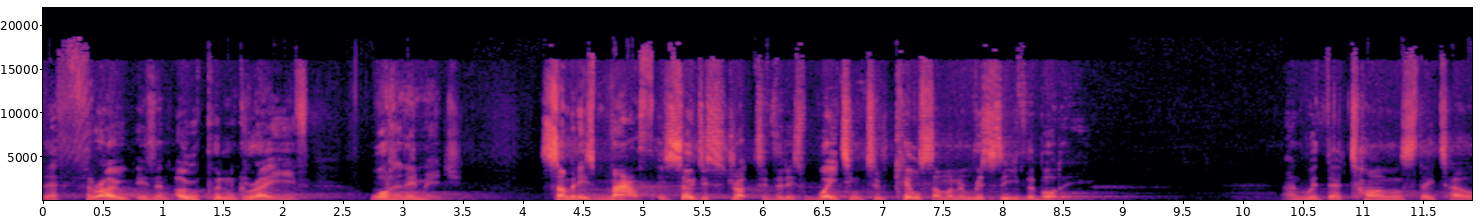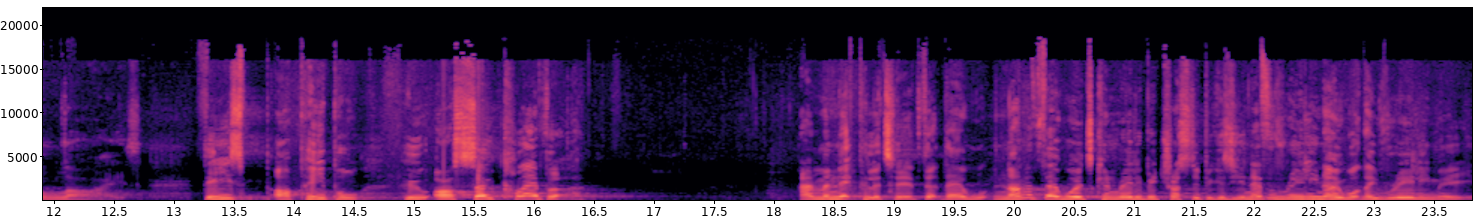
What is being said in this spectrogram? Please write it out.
Their throat is an open grave. What an image. Somebody's mouth is so destructive that it's waiting to kill someone and receive the body. And with their tongues, they tell lies. These are people who are so clever and manipulative that none of their words can really be trusted because you never really know what they really mean.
